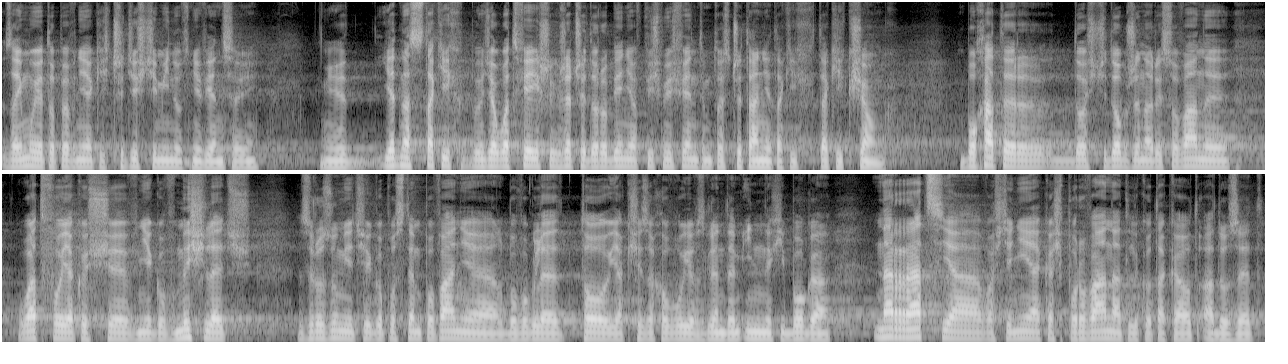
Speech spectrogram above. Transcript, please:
Zajmuje to pewnie jakieś 30 minut, nie więcej. Jedna z takich, powiedział, łatwiejszych rzeczy do robienia w Piśmie Świętym to jest czytanie takich, takich ksiąg. Bohater dość dobrze narysowany, łatwo jakoś się w niego wmyśleć, zrozumieć jego postępowanie albo w ogóle to, jak się zachowuje względem innych i Boga. Narracja właśnie nie jakaś porwana, tylko taka od A do Z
